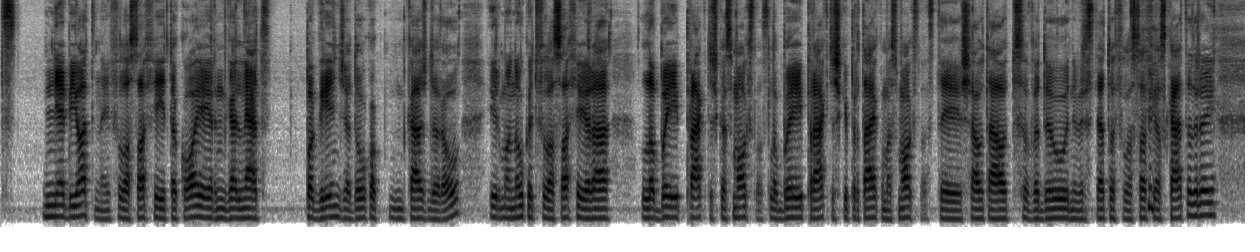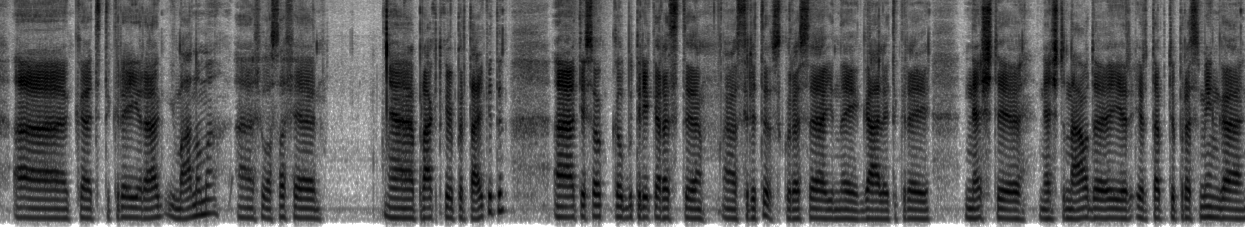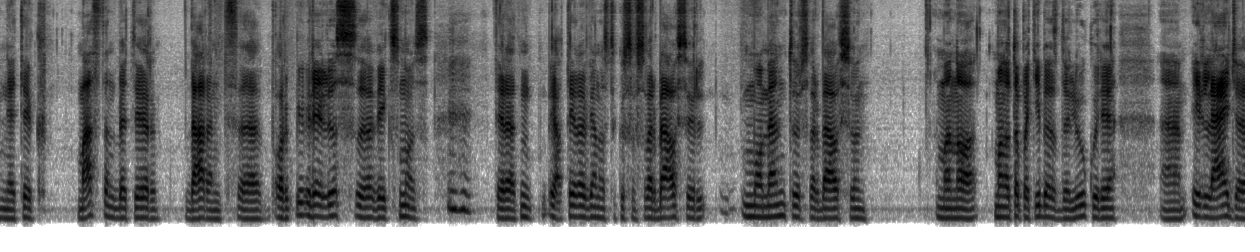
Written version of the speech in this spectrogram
neabejotinai filosofija įtakoja ir gal net pagrindžia daug ko ką aš darau ir manau kad filosofija yra labai praktiškas mokslas labai praktiškai pritaikomas mokslas tai shout out vdu universiteto filosofijos katedrai a kad tikrai yra įmanoma a filosofiją E, praktikoje pritaikyti. E, tiesiog galbūt reikia rasti e, sritis, kuriuose jinai gali tikrai nešti, nešti naudą ir, ir tapti prasminga ne tik mastant, bet ir darant or, realius veiksmus. Mhm. Tai yra, jo, tai yra vienas tokių svarbiausių ir momentų ir svarbiausių mano, mano tapatybės dalių, kurie um, ir leidžia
